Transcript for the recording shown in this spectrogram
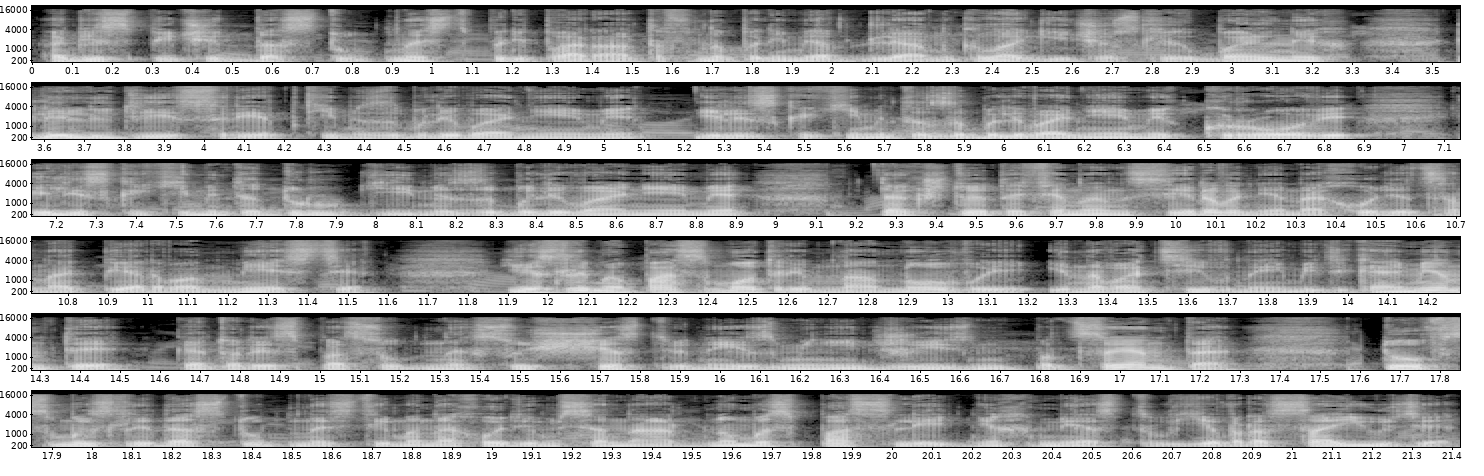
обеспечит доступность препаратов, например, для онкологических больных, для людей с редкими заболеваниями или с какими-то заболеваниями крови или с какими-то другими заболеваниями. Так что это финансирование находится на первом месте. Если мы посмотрим на новые инновативные медикаменты, которые способны способны существенно изменить жизнь пациента, то в смысле доступности мы находимся на одном из последних мест в Евросоюзе.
